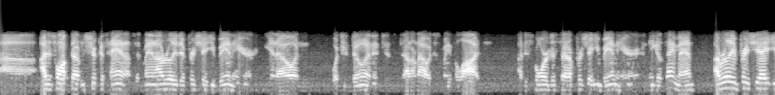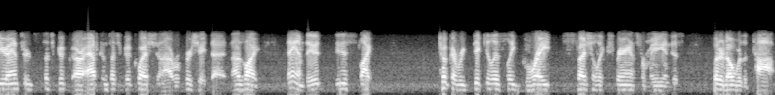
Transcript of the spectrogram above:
uh, I just walked up and shook his hand. I said, "Man, I really appreciate you being here, you know, and what you're doing. It just, I don't know, it just means a lot." And I just more just said, "I appreciate you being here." And he goes, "Hey, man, I really appreciate you answering such a good or asking such a good question. I appreciate that." And I was like, "Damn, dude, you just like took a ridiculously great special experience for me and just put it over the top,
